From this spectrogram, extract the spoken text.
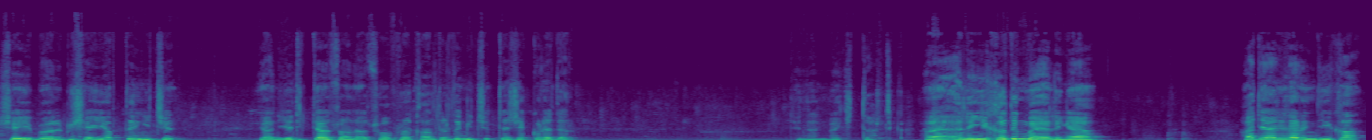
şeyi böyle bir şey yaptığın için yani yedikten sonra sofra kaldırdığın için teşekkür ederim. Dinlenme gitti artık. Ha, elin yıkadın mı elin ya? Hadi ellerini yıka.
